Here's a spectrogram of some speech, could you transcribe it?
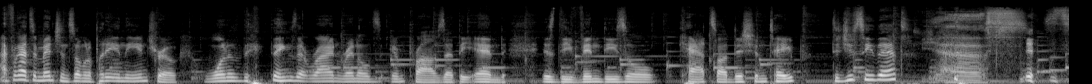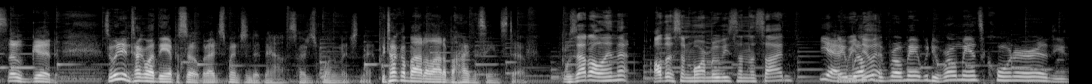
I forgot to mention, so I'm going to put it in the intro. One of the things that Ryan Reynolds improvs at the end is the Vin Diesel Cats audition tape. Did you see that? Yes. It's so good. So we didn't talk about the episode, but I just mentioned it now, so I just want to mention that. We talk about a lot of behind the scenes stuff. Was that all in that? All this and more movies on the side? Yeah, Did we also do it? romance. We do romance corner, the,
